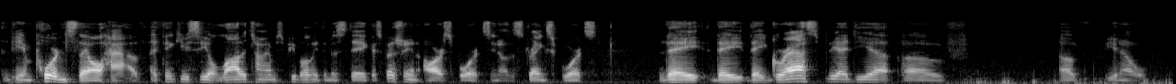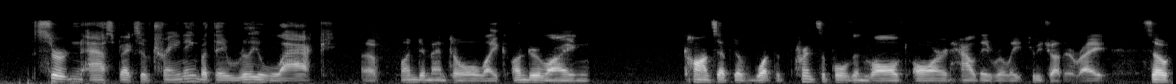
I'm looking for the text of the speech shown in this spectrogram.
the importance they all have. I think you see a lot of times people make the mistake, especially in our sports, you know, the strength sports, they they they grasp the idea of of, you know, certain aspects of training, but they really lack a fundamental like underlying concept of what the principles involved are and how they relate to each other, right? So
